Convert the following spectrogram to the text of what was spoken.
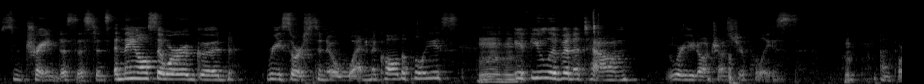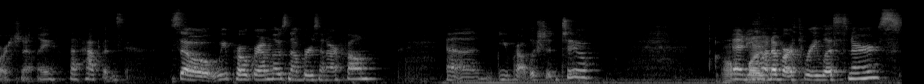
some trained assistance. And they also are a good resource to know when to call the police mm-hmm. if you live in a town where you don't trust your police. Hmm. Unfortunately, that happens. So we program those numbers in our phone, and you probably should too. Well, Any my, one of our three listeners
